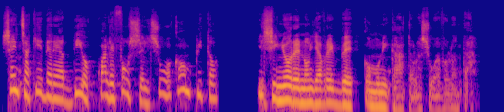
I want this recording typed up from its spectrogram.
senza chiedere a Dio quale fosse il suo compito, il Signore non gli avrebbe comunicato la sua volontà.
